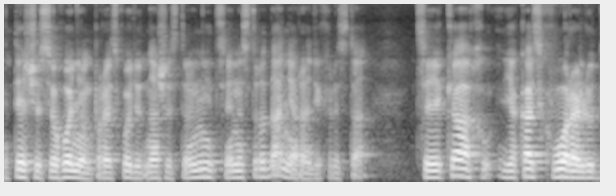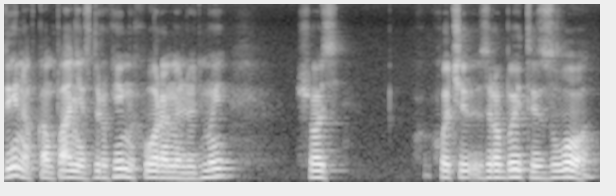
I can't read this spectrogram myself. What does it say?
І те, що сьогодні відбувається в нашій країні, це не страдання ради Христа. Це яка, якась хвора людина в компанії з другими хворими людьми щось хоче зробити зло.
